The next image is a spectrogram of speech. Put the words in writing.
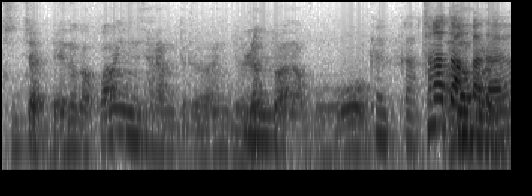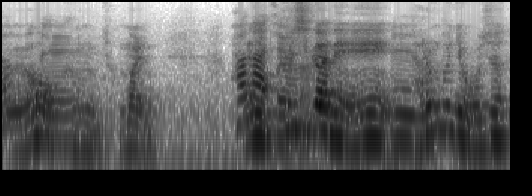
진짜 매너가 꽝 있는 사람들은 연락도 음. 안 하고 그러니까 전화도 안 받아요. 받아버리고요. 네. 그럼 정말 화나죠. 그 시간에 네. 다른 분이 오셨으면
